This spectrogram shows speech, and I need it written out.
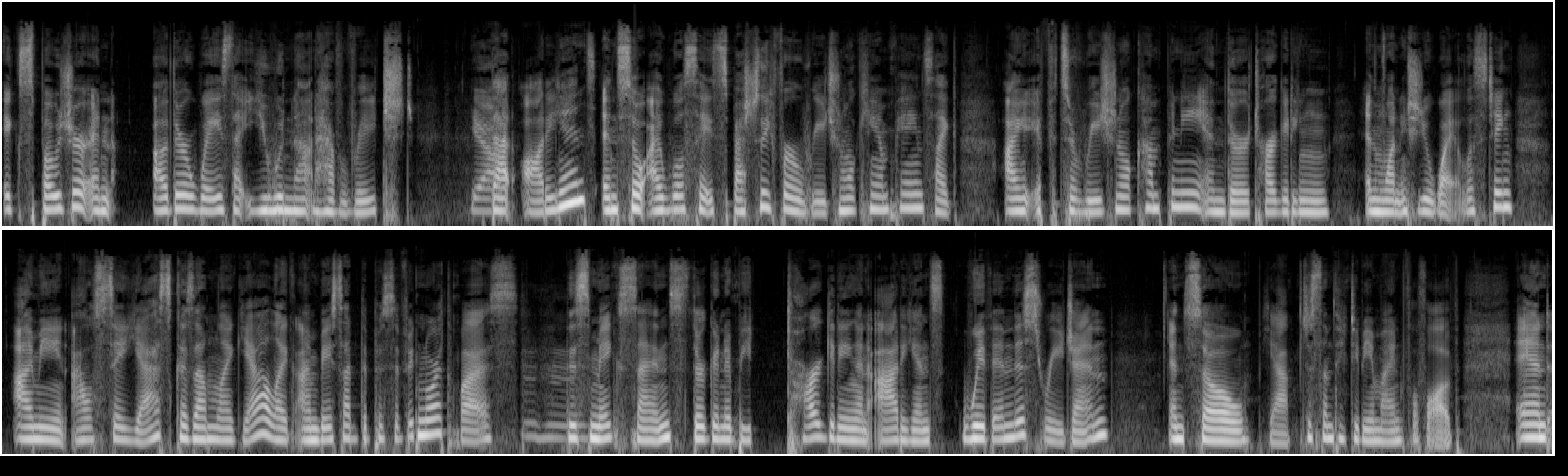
exposure and other ways that you would not have reached Yeah. that audience. And so I will say, especially for regional campaigns, like I, if it's a regional company and they're targeting and wanting to do whitelisting, I mean, I'll say yes because I'm like, yeah, like I'm based out of the Pacific Northwest. This makes sense. They're going to be targeting an audience within this region. And so, yeah, just something to be mindful of. And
